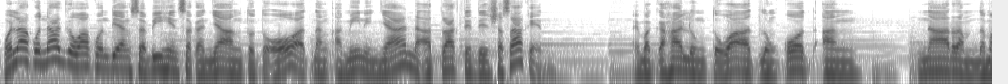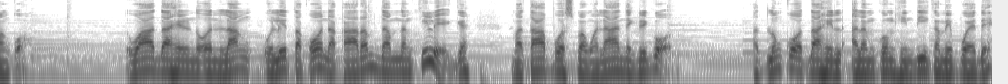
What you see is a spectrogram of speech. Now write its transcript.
Wala ko nagawa kundi ang sabihin sa kanya ang totoo at nang aminin niya na attracted din siya sa akin ay magkahalong tuwa at lungkot ang naramdaman ko. Tuwa dahil noon lang ulit ako nakaramdam ng kilig matapos mawala ni Gregor at lungkot dahil alam kong hindi kami pwede.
